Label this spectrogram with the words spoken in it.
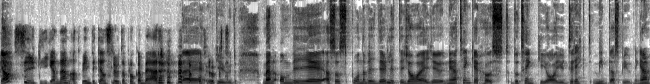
Ja. psykgenen att vi inte kan sluta plocka bär. Nej, gud. Men om vi eh, alltså spånar vidare lite. Jag är ju, när jag tänker höst, då tänker jag ju direkt middagsbjudningar.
